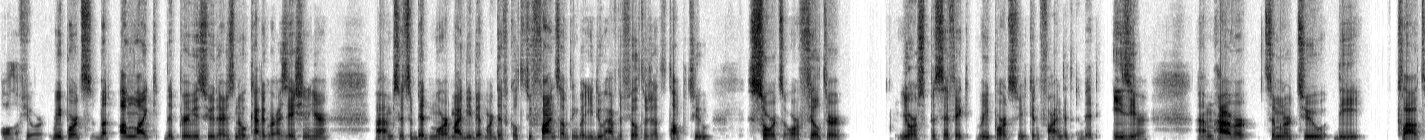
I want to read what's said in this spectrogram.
all of your reports. But unlike the previous view, there's no categorization here. Um, so it's a bit more, it might be a bit more difficult to find something, but you do have the filters at the top to sort or filter your specific report so you can find it a bit easier. Um, however, similar to the Cloud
